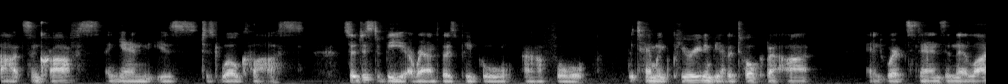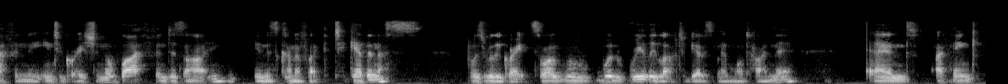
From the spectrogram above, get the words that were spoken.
Arts and crafts, again, is just world class. So just to be around those people uh, for the 10 week period and be able to talk about art and where it stands in their life and the integration of life and design in this kind of like togetherness was really great. So I w- would really love to be able to spend more time there. And I think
